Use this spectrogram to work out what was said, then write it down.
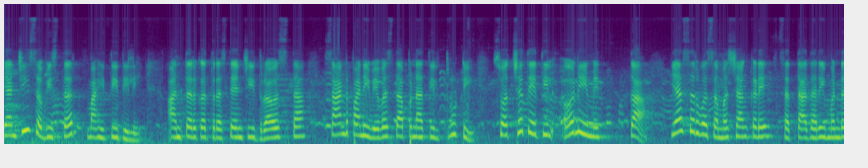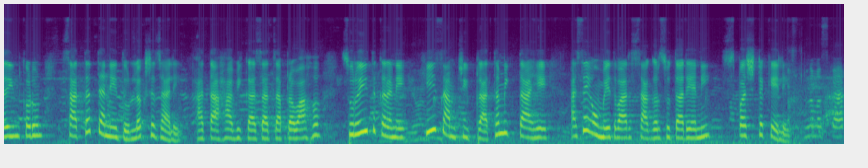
यांची सविस्तर माहिती दिली. अंतर्गत रस्त्यांची दुरावस्था सांडपाणी व्यवस्थापनातील त्रुटी स्वच्छतेतील अनियमितता या सर्व समस्यांकडे सत्ताधारी मंडळींकडून सातत्याने दुर्लक्ष झाले. आता हा विकासाचा प्रवाह सुरळीत करणे हीच आमची प्राथमिकता आहे असे उमेदवार सागर सुतार यांनी स्पष्ट केले. नमस्कार.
